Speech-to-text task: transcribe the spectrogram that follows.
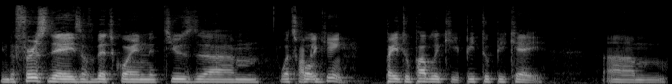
in the first days of bitcoin it used um, what's Public called key. pay to public key p2pk um,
